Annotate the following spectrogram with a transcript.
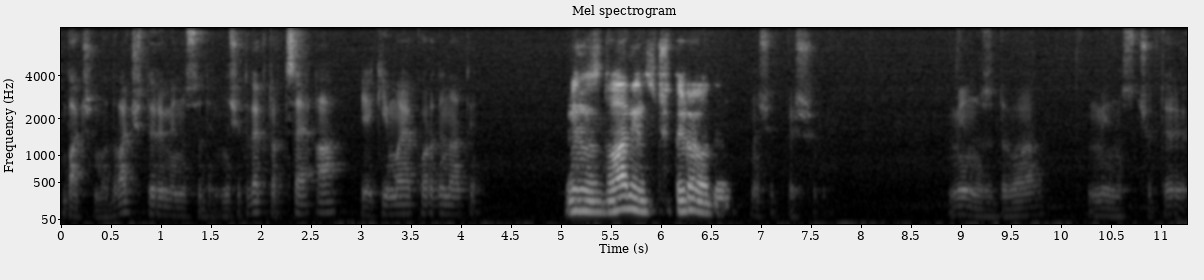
бачимо 2, 4, мінус 1. Значить, вектор CA, який має координати, Мінус 2, мінус 4, 1. значить, пишемо. Мінус 2, мінус 4, 1.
